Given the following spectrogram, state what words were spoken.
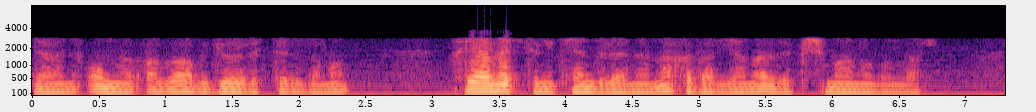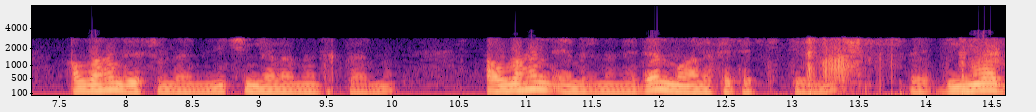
yani onlar azabı gördükleri zaman kıyamet günü kendilerine ne kadar yanar ve pişman olurlar. Allah'ın Resullerini niçin yalanladıklarını, Allah'ın emrine neden muhalefet ettiklerini ve dünya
